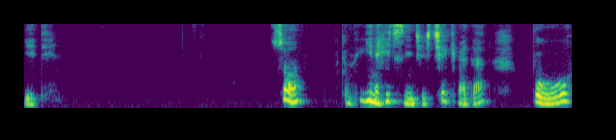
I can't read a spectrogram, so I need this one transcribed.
7 Son bakın yine hiç zincir çekmeden bu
